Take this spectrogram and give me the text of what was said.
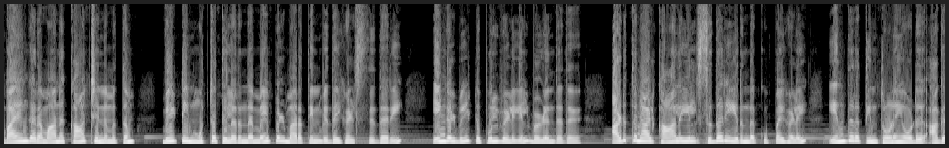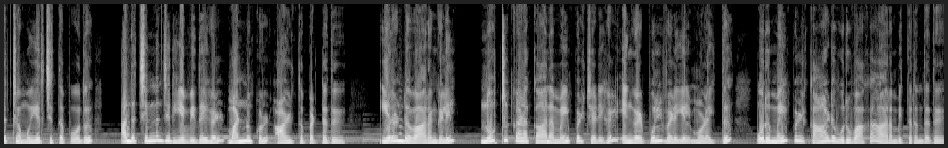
பயங்கரமான காற்று நிமித்தம் வீட்டின் முற்றத்திலிருந்த மேப்பிள் மரத்தின் விதைகள் சிதறி எங்கள் வீட்டு புல்வெளியில் விழுந்தது. அடுத்த நாள் காலையில் சிதறியிருந்த குப்பைகளை எந்திரத்தின் துணையோடு அகற்ற முயற்சித்த போது அந்த சின்னஞ்சிறிய விதைகள் மண்ணுக்குள் ஆழ்த்தப்பட்டது. இரண்டு வாரங்களில் நூற்றுக்கணக்கான மேய்ப்பிள் செடிகள் எங்கள் புல்வெளியில் முளைத்து ஒரு மேய்ப்பிள் காடு உருவாக ஆரம்பித்திருந்தது.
